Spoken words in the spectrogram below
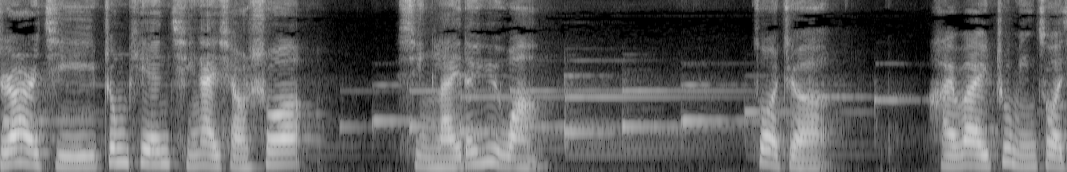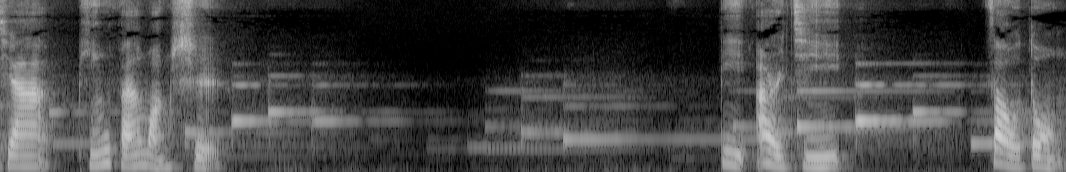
十二集中篇情爱小说《醒来的欲望》，作者：海外著名作家平凡往事，第二集躁动。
